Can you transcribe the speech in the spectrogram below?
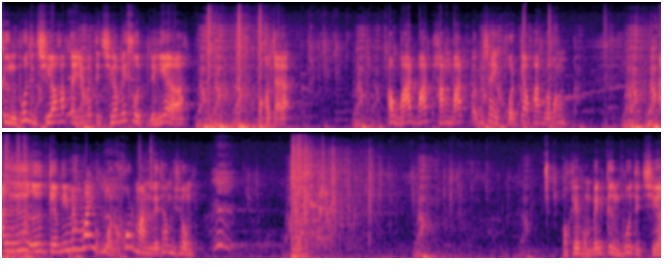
กึ่งผู้ติดเชื้อครับแต่ยังไม่ติดเชื้อไม่สุดอย่างเงี้ยเหรออ๋อเข้าใจละเอาบาสบาสพังบาสไม่ใช่ขวดแก้วพังระวังเออเออเกมนี้แม่งไล่หวดโคตรมันเลยท่านผู้ชม โอเคผมเป็นกึ่งผู้ติดเชื้อ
